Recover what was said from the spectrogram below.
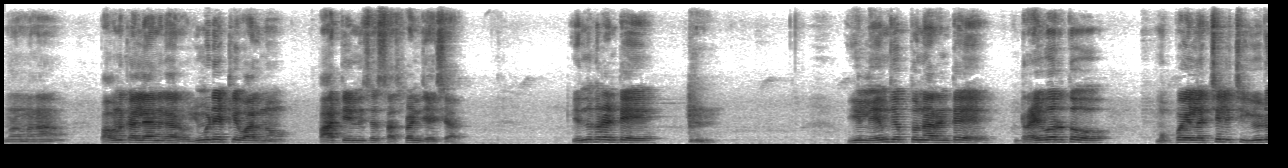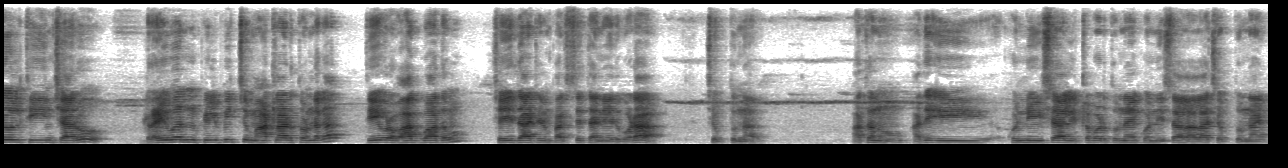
మన మన పవన్ కళ్యాణ్ గారు ఇమీడియట్లీ వాళ్ళను పార్టీ నుంచి సస్పెండ్ చేశారు. ఎందుకంటే వీళ్ళు ఏం చెప్తున్నారంటే డ్రైవర్తో ముప్పై లక్షలు ఇచ్చి వీడియోలు తీయించారు. డ్రైవర్ని పిలిపించి మాట్లాడుతుండగా తీవ్ర వాగ్వాదం చేయి దాటిన పరిస్థితి అనేది కూడా చెప్తున్నారు. అతను అది ఈ- కొన్ని విషయాలు ఇట్లా పడుతున్నాయి కొన్ని విషయాలు అలా చెప్తున్నాయి.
